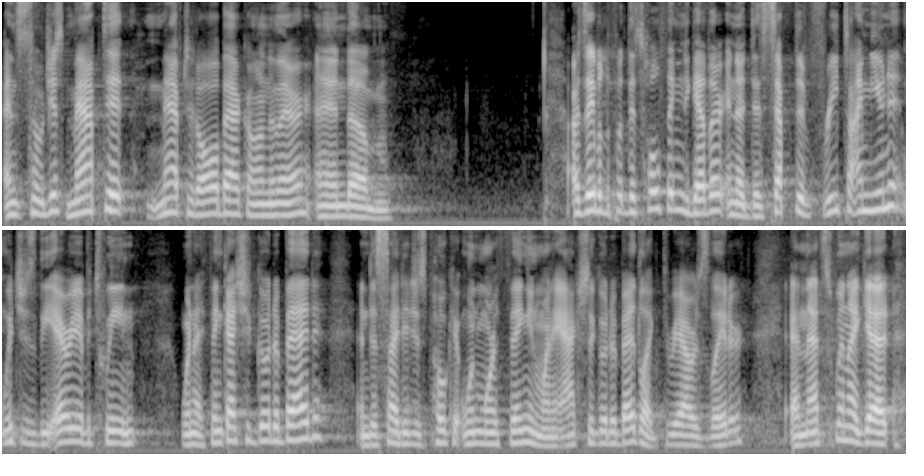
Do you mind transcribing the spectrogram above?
and so just mapped it, mapped it all back onto there, and um, I was able to put this whole thing together in a deceptive free time unit, which is the area between when I think I should go to bed and decide to just poke at one more thing, and when I actually go to bed, like three hours later. And that's when I get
